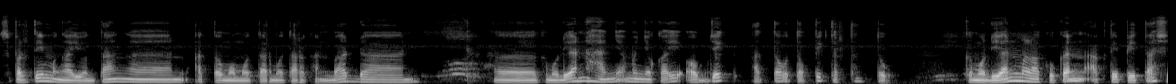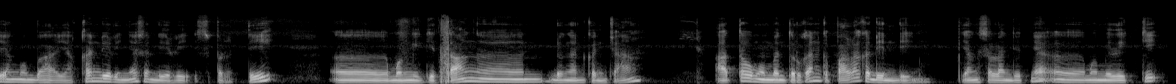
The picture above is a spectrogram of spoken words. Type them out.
seperti mengayun tangan atau memutar-mutarkan badan. E, kemudian hanya menyukai objek atau topik tertentu. Kemudian melakukan aktivitas yang membahayakan dirinya sendiri seperti e, menggigit tangan dengan kencang atau membenturkan kepala ke dinding yang selanjutnya e, memiliki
